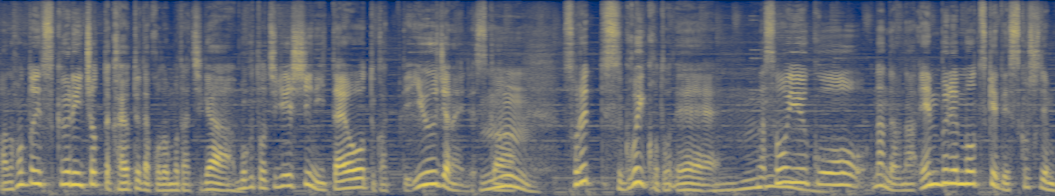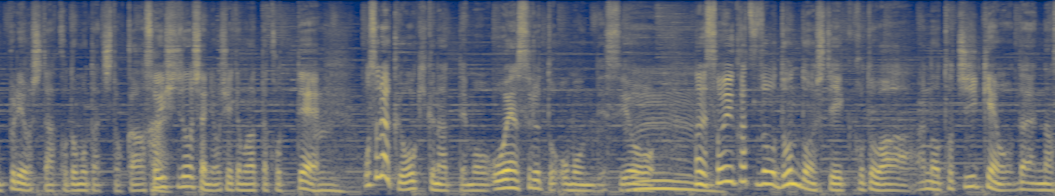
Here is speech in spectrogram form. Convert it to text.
あの本当にスクールにちょっと通ってた子どもたちが、僕栃木 SC に行ったよとかって言うじゃないですか、うんそれってすごいことで、うん。まあそういうこうなんだろうなエンブレムをつけて少しでもプレーをした子どもたちとか、そういう指導者に教えてもらった子って、うんおそらく大きくなっても応援すると思うんですよ。うん。なのでそういう活動をどんどんしていくことはあの栃木県をだな好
